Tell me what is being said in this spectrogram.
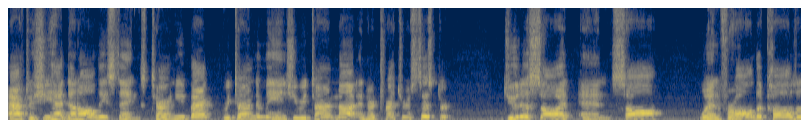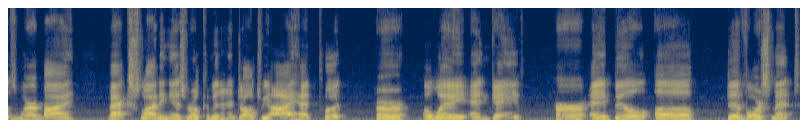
after she had done all these things, Turn you back, return to me. And she returned not, and her treacherous sister. Judah saw it, and saw when for all the causes whereby backsliding Israel committed adultery, I had put her away and gave her a bill of divorcement.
